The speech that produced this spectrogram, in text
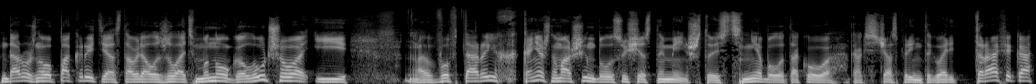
дорожного покрытия оставляло желать много лучшего. И, а, во-вторых, конечно, машин было существенно меньше. То есть не было такого, как сейчас принято говорить, трафика.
